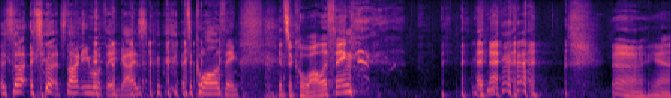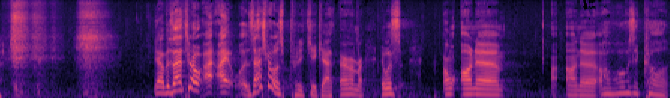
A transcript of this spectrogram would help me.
It's not. It's not, it's not an emo thing, guys. it's a koala thing. it's a koala thing. uh, yeah. Yeah, but Zastro, I, I Zastro was pretty kick-ass. I remember it was on, on a on a oh what was it called?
